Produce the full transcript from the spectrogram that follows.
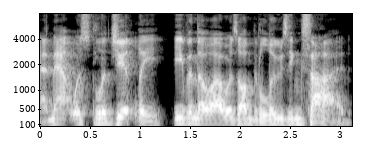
And that was legitly, even though I was on the losing side,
